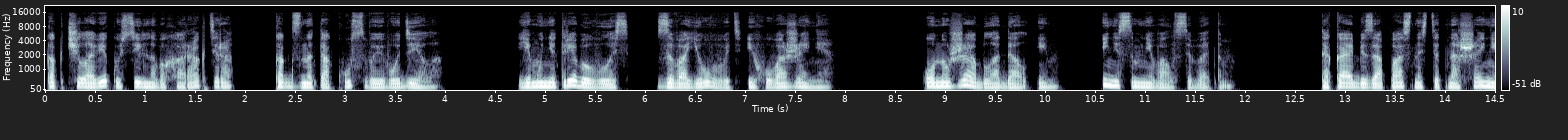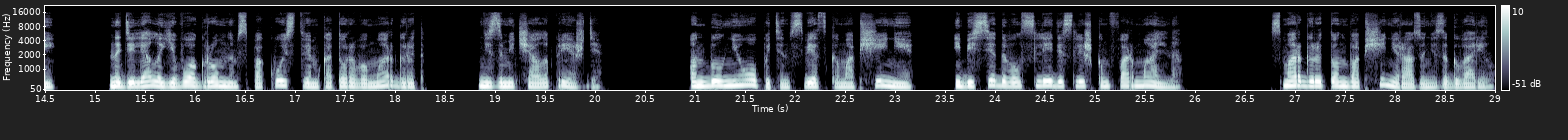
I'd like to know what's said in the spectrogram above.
как к человеку сильного характера, как к знатоку своего дела. Ему не требовалось завоевывать их уважение. Он уже обладал им и не сомневался в этом. Такая безопасность отношений наделяла его огромным спокойствием, которого Маргарет не замечала прежде. Он был неопытен в светском общении и беседовал с леди слишком формально. С Маргарет он вообще ни разу не заговорил.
